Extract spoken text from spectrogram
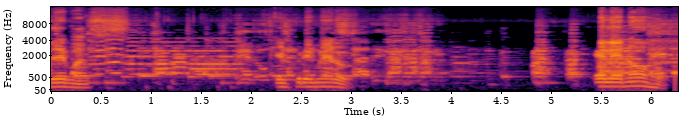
temas. El primero, el enojo.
